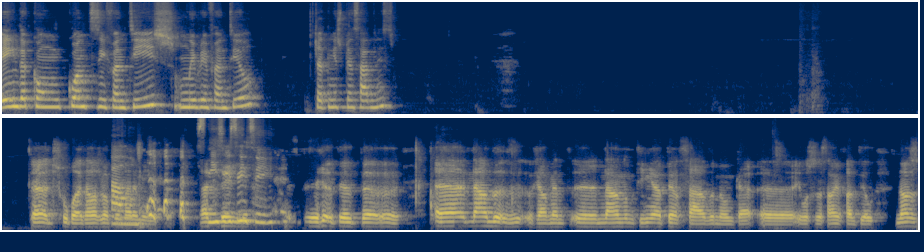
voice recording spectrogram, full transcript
Ainda com contos infantis, um livro infantil. Já tinhas pensado nisso? Uh, desculpa, estavas-me a perguntar a mim. sim, sim, sim, sim. Uh, não, realmente uh, não, não tinha pensado nunca uh, ilustração infantil. Nós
